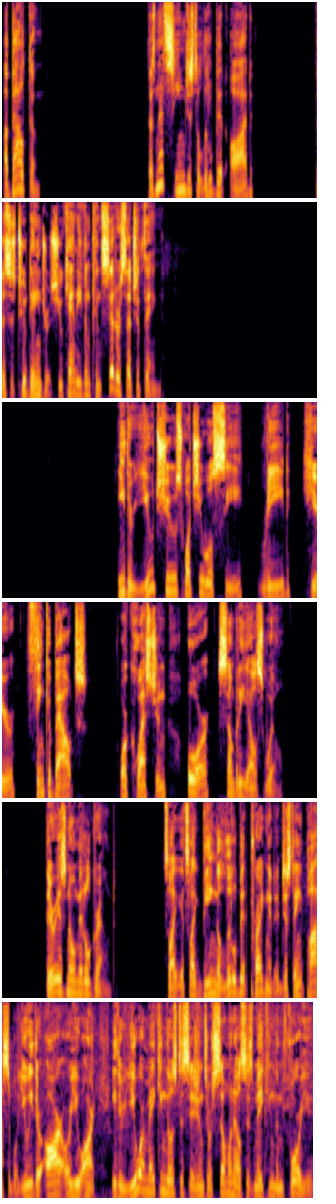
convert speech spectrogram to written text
about them? Doesn't that seem just a little bit odd? This is too dangerous. You can't even consider such a thing. Either you choose what you will see read, hear, think about, or question, or somebody else will. There is no middle ground. It's like it's like being a little bit pregnant. It just ain't possible. You either are or you aren't. Either you are making those decisions or someone else is making them for you.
